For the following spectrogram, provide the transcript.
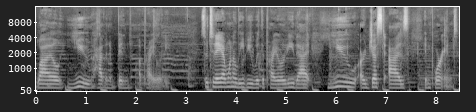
while you haven't been a priority. So today, I want to leave you with the priority that you are just as important.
